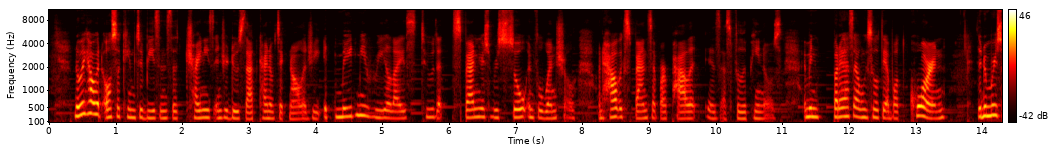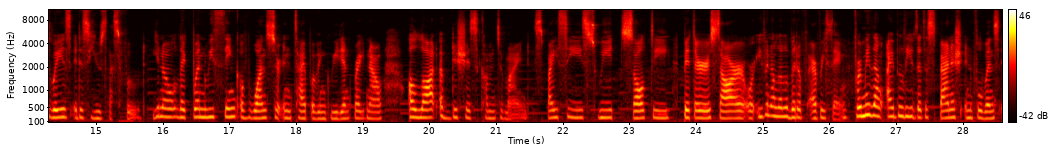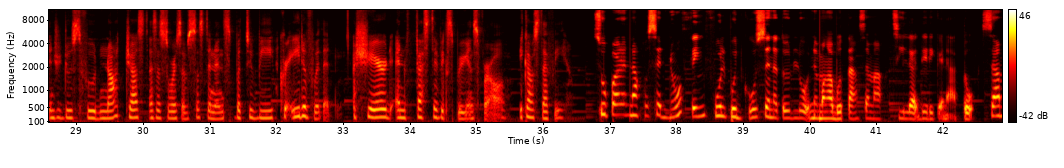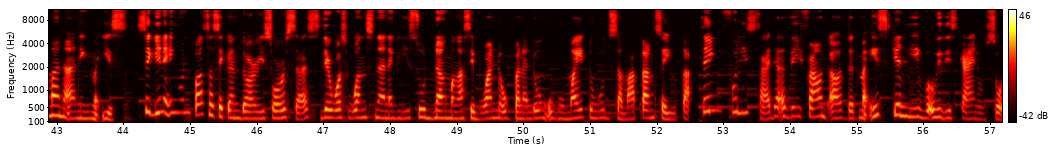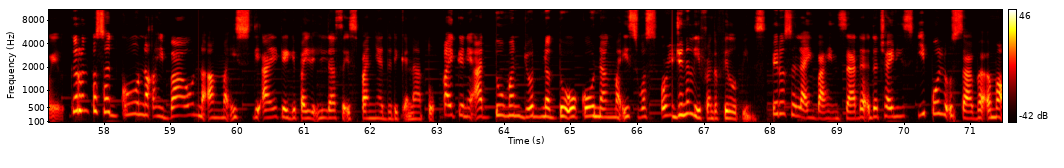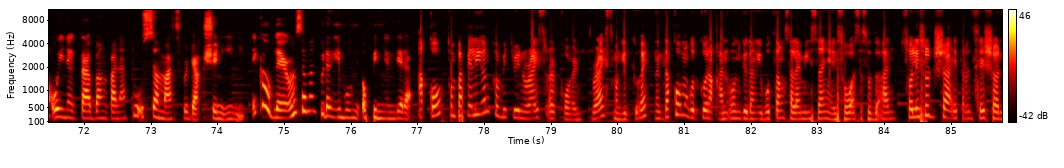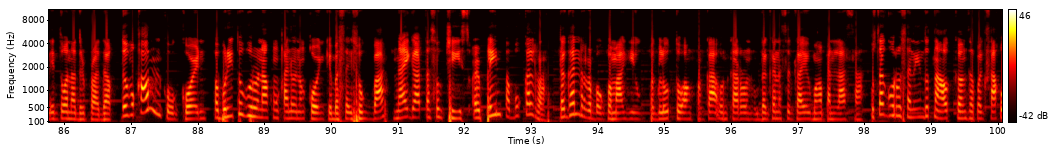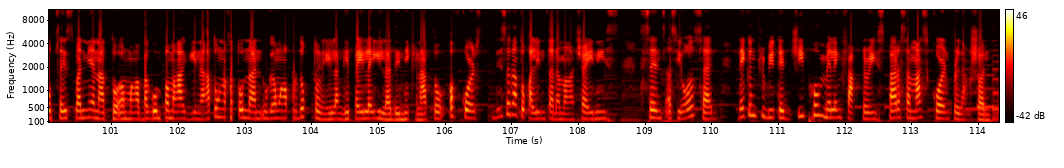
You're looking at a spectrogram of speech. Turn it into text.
Knowing how it also came to be since the Chinese introduced that kind of technology, it made me realize too that Spaniards were so influential on how expansive our palate is as Filipinos. I mean, parehas akong about corn, the numerous ways it is used as food. You know, like when we think of one certain type of ingredient right now, a lot of dishes come to mind spicy, sweet, salty, bitter, sour, or even a little bit of everything. For me, lang, I believe that the Spanish influence introduced food not just as a source of sustenance, but to be creative with it, a shared and festive experience for all. Ikaw, Steffi. So para na ako sa no, thankful pud ko sa natudlo ng mga butang sa mga katsila diri kanato. Sama na aning mais. Sa ginaingon pa sa secondary sources, there was once na naglisod ng mga Cebuano og panandong ug humay tungod sa matang sa yuta. Thankfully sad they found out that mais can live with this kind of soil. Karon pasad ko nakahibaw na ang mais di ay kay gipaylaila sa Espanya diri kanato. Kay kani adto man jud nagtuo ko nang mais was originally from the Philippines. Pero sa laing bahin sad, the Chinese people usab maoy nagtabang kanato sa mass production ini. Ikaw, Blair, unsa man pud ang imong opinion dira? Ako, kung papilion ko between rice or corn, rice magid ko eh. Nagdako magud ko na kanon gyud ang ibutang sa lamisa niya isuwa sa sudaan. So lisod siya i-transition into another product. Do mo kanon ko og corn, paborito guro na akong kanon ng corn kay basta isugba, naay gatas og cheese or plain pabukal ra. Daghan ra ba og pamagi og pagluto ang pagkaon karon ug daghan na sad kayo mga panlasa. Usa guro sa nindot na outcome sa pagsakop sa Espanya nato ang mga bagong pamaagi na atong nakatunan ug ang mga produkto produkto ni ilang gipayla-ila dinhi kanato. Of course, di sa nato kalinta ng mga Chinese since as you all said, they contributed cheap home milling factories para sa mass corn production.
